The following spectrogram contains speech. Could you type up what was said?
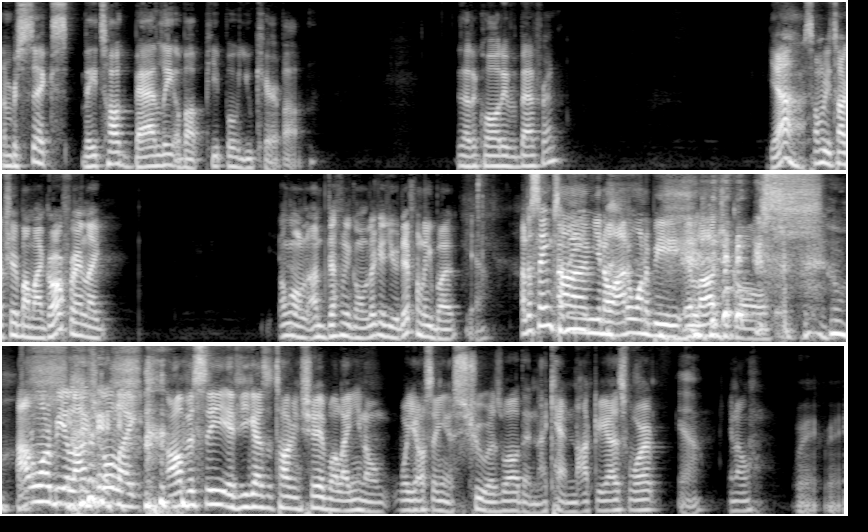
Number six, they talk badly about people you care about. Is that a quality of a bad friend? Yeah, somebody talk shit about my girlfriend, like I'm gonna, I'm definitely gonna look at you differently, but Yeah. At the same time, you know, I don't want to be illogical. I don't want to be illogical. Like, obviously, if you guys are talking shit, but like, you know, what y'all saying is true as well, then I can't knock you guys for it. yeah. You know, Right, right.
